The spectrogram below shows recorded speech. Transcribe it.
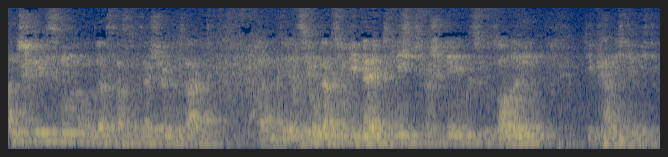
anschließen und das hast du sehr schön gesagt. Äh, die Erziehung dazu, die Welt nicht verstehen zu sollen, die kann ich dir nicht geben.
